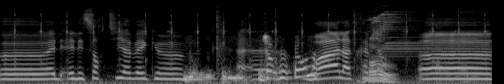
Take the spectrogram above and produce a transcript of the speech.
Euh, elle, elle est sortie avec. euh, euh, Georges Sand. Voilà, très bien. Oh. Euh,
